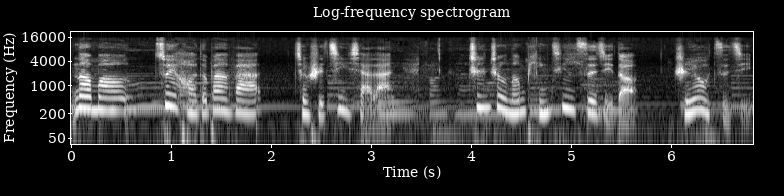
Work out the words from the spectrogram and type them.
那么，最好的办法就是静下来，真正能平静自己的只有自己。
